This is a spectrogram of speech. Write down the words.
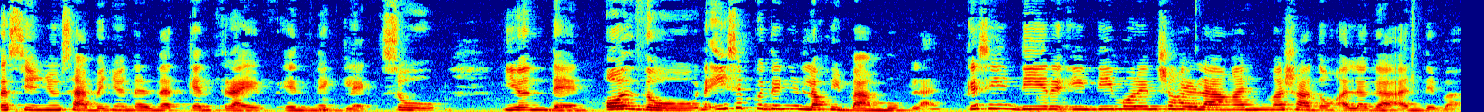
Tapos yun yung sabi nyo na that can thrive in neglect. So, yun din. Although, naisip ko din yung lucky bamboo plant. Kasi hindi, hindi mo rin siya kailangan masyadong alagaan, di ba?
